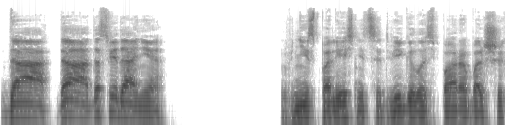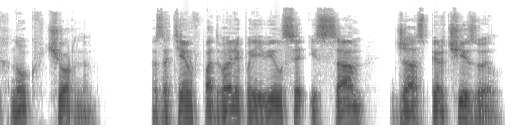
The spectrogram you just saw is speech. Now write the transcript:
Да, да, до свидания. Вниз по лестнице двигалась пара больших ног в черном. А затем в подвале появился и сам Джаспер Чизуэлл,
